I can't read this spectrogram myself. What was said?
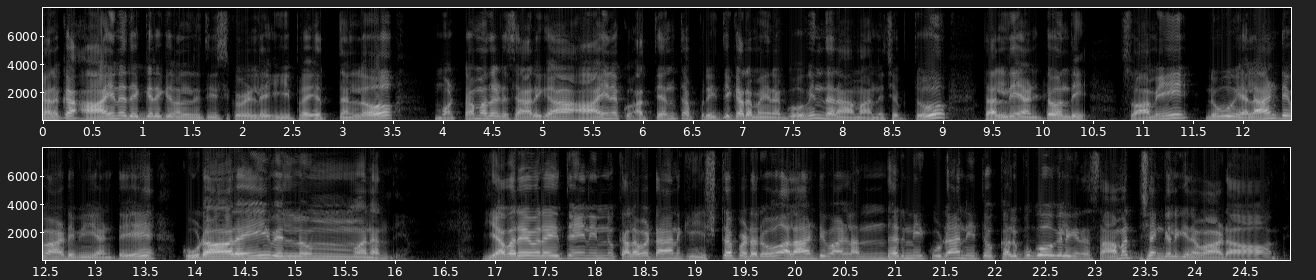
కనుక ఆయన దగ్గరికి మనల్ని తీసుకువెళ్ళే ఈ ప్రయత్నంలో మొట్టమొదటిసారిగా ఆయనకు అత్యంత ప్రీతికరమైన గోవిందనామాన్ని చెప్తూ తల్లి అంటోంది స్వామి నువ్వు ఎలాంటి వాడివి అంటే కూడారై వెళ్ళుం అనంది. ఎవరెవరైతే నిన్ను కలవటానికి ఇష్టపడరో అలాంటి వాళ్ళందరినీ కూడా నీతో కలుపుకోగలిగిన సామర్థ్యం కలిగిన వాడా అంది.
